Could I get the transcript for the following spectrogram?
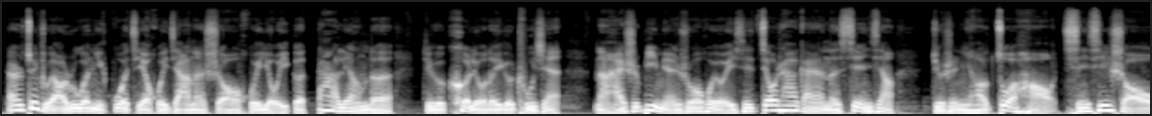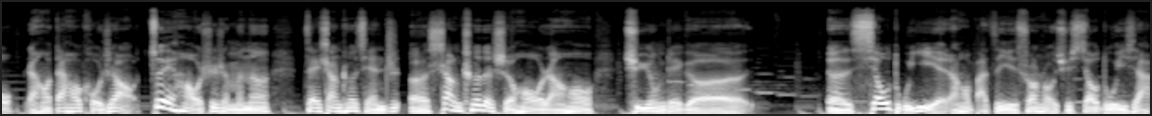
但是最主要，如果你过节回家的时候会有一个大量的这个客流的一个出现，那还是避免说会有一些交叉感染的现象，就是你要做好勤洗手，然后戴好口罩，最好是什么呢？在上车前之呃上车的时候，然后去用这个呃消毒液，然后把自己双手去消毒一下。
